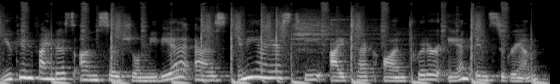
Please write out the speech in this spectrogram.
You can find us on social media as NEISD iTech on Twitter and Instagram,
